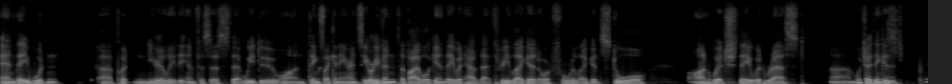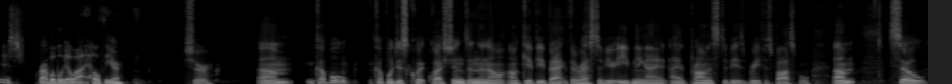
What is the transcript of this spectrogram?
and they wouldn't uh, put nearly the emphasis that we do on things like inerrancy or even the Bible. Again, they would have that three-legged or four-legged stool on which they would rest, um, which I think is is probably a lot healthier. Sure. Um, a couple, a couple just quick questions, and then I'll I'll give you back the rest of your evening. I I had promised to be as brief as possible. Um, so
